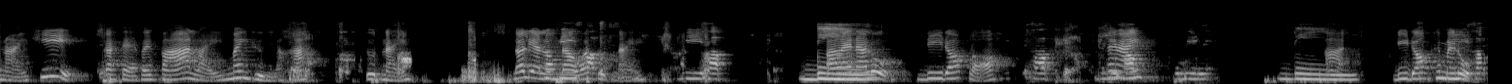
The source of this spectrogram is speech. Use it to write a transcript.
ไหนที่กระแสไฟฟ้าไหลไม่ถึงนะคะ จุดไหนนักเรียนลองเดาว่าจุดไหน ดีครับ ดี อะไรนะลูก ดีด็อกเหรอ ครับใช่ไหม ดี ดีอะดีด็อกใช่ไหมลูกครับ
